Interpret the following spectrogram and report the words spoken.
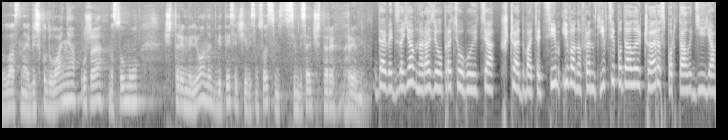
власне відшкодування уже на суму 4 мільйони 2 тисячі 874 гривні. Дев'ять заяв наразі опрацьовуються. Ще 27 івано-франківці подали через портал Дія.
